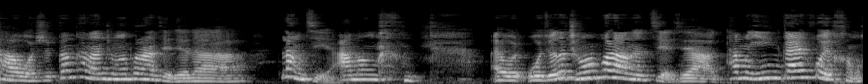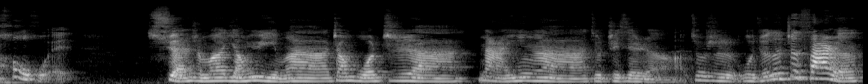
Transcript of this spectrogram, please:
好，我是刚看完《乘风破浪姐姐》的浪姐阿蒙。哎，我我觉得《乘风破浪的姐姐》啊，他们应该会很后悔选什么杨钰莹啊、张柏芝啊、那英啊，就这些人啊，就是我觉得这仨人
